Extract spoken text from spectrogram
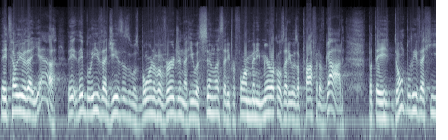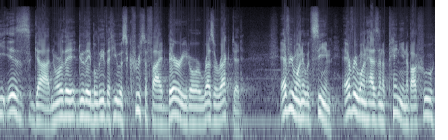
they tell you that, yeah, they, they believe that Jesus was born of a virgin, that he was sinless, that he performed many miracles, that he was a prophet of God. But they don't believe that he is God, nor they, do they believe that he was crucified, buried, or resurrected. Everyone, it would seem, everyone has an opinion about who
